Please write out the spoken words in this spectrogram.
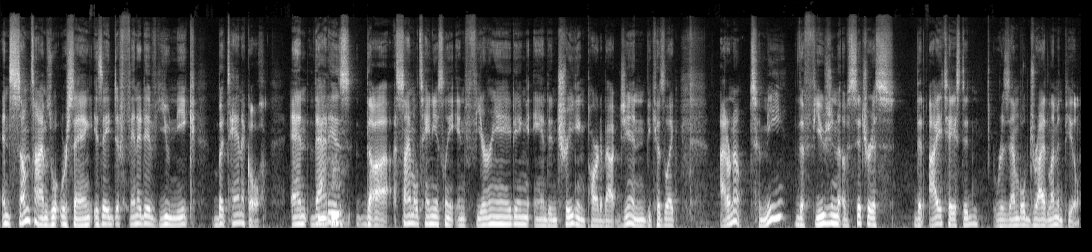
and sometimes what we're saying is a definitive, unique botanical. And that mm-hmm. is the simultaneously infuriating and intriguing part about gin because, like, I don't know, to me, the fusion of citrus that I tasted resembled dried lemon peel.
